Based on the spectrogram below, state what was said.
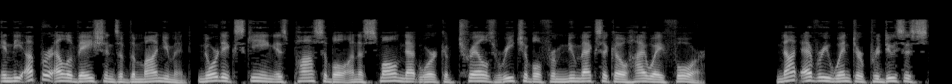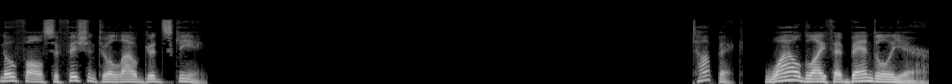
In the upper elevations of the monument, Nordic skiing is possible on a small network of trails reachable from New Mexico Highway 4. Not every winter produces snowfall sufficient to allow good skiing. Wildlife at Bandelier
